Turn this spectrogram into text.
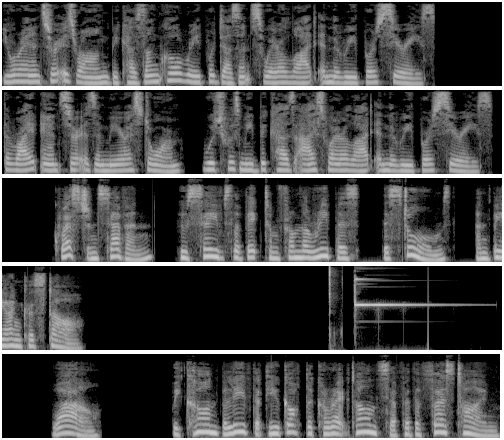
Your answer is wrong because Uncle Reaper doesn't swear a lot in the Reapers series. The right answer is Amira Storm, which was me because I swear a lot in the Reapers series. Question 7 Who saves the victim from the Reapers, the Storms, and Bianca Star? Wow! We can't believe that you got the correct answer for the first time.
